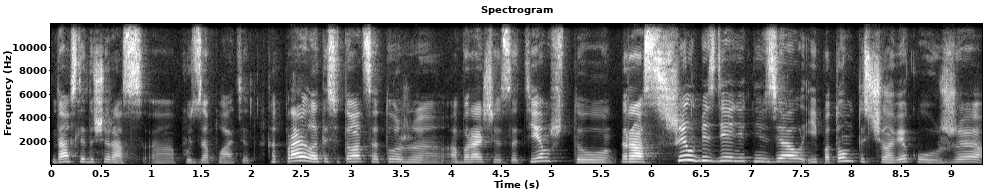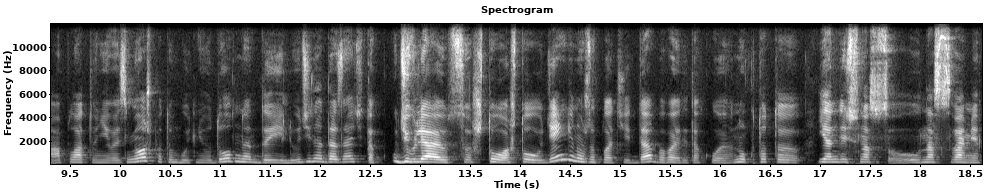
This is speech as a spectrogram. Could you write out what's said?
да, в следующий раз э, пусть заплатит. Как правило, эта ситуация тоже оборачивается тем, что раз сшил без денег не взял, и потом ты с человеку уже оплату не возьмешь, потом будет неудобно, да и люди иногда, знаете, так удивляются, что, а что, деньги нужно платить, да, бывает и такое. Ну, кто-то, я надеюсь, у нас, у нас с вами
